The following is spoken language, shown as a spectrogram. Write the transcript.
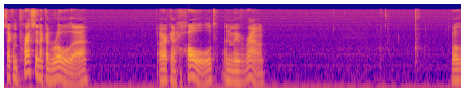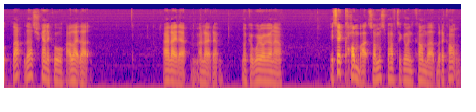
So I can press and I can roll there. Or I can hold and move around. Well, that that's kind of cool. I like that. I like that. I like that. Okay, where do I go now? It said combat, so I must have to go into combat, but I can't...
